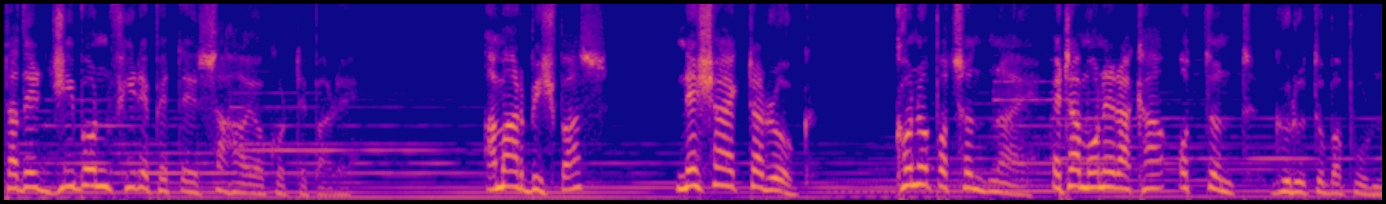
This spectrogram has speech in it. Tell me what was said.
তাদের জীবন ফিরে পেতে সহায় করতে পারে। আমার বিশ্বাস, নেশা একটা রোগ কোনো পছন্দ নয়। এটা মনে রাখা অত্যন্ত গুরুত্বপূর্ণ।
